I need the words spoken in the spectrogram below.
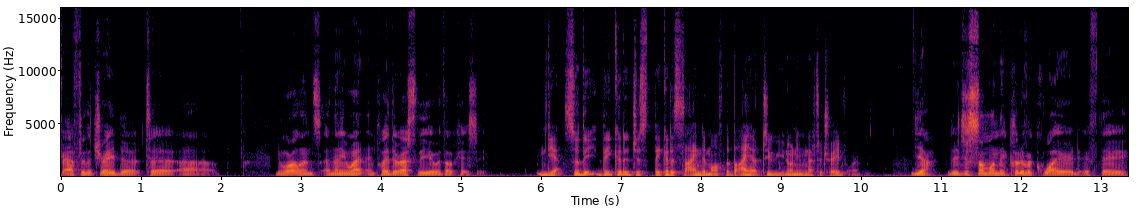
after the trade to to uh, New Orleans, and then he went and played the rest of the year with OKC. Yeah. So they they could have just they could have signed him off the buyout too. You don't even have to trade for him. Yeah, they're just someone they could have acquired if they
